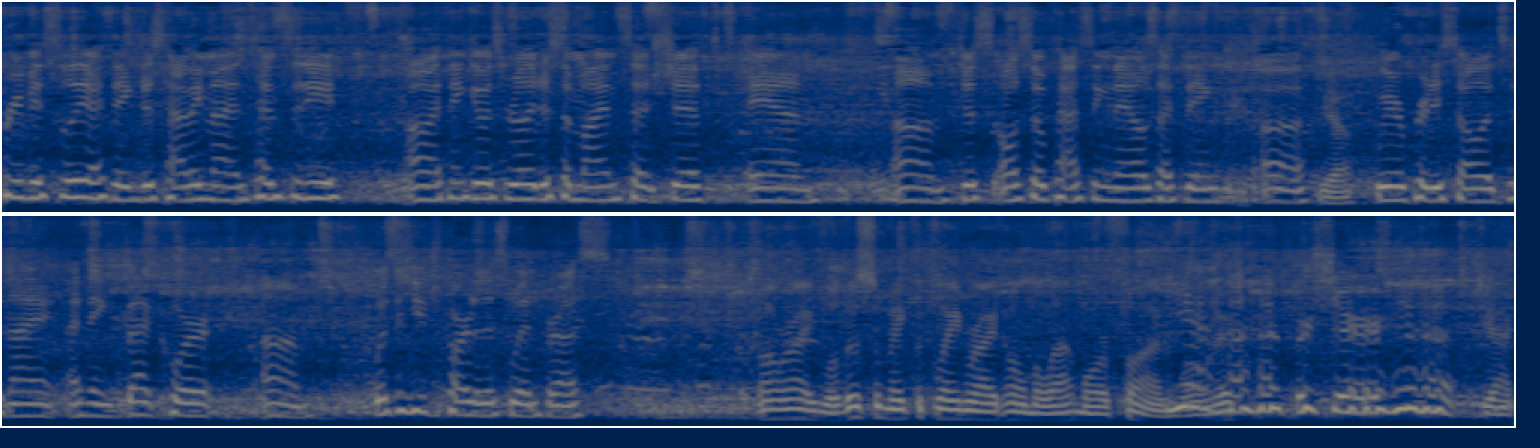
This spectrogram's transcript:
previously. I think just having that intensity, uh, I think it was really just a mindset shift and um, just also passing nails. I think uh, Yeah. we were pretty solid tonight. I think backcourt um, was a huge part of this win for us. All right, well, this will make the plane ride home a lot more fun, Yeah, won't it? for sure. Jack,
